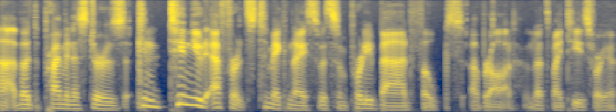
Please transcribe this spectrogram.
uh, about the Prime Minister's continued efforts to make nice with some pretty bad folks abroad. And that's my tease for you.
